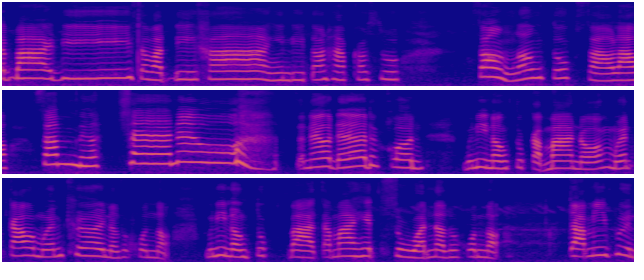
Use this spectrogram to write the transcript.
สบายดี สวัสดีค่ะยินดีต้อนรับเข้าสู่ซ่องน้องตุ๊กสาวลาวซ้ำเนื้อชาแนลชาแนลเด้อทุกคนมื้อนี้น้องตุ๊กกลับมาน้องเหมือนเก่าเหมือนเคยเนาะทุกคนเนาะมื้อนี้น้องตุ๊กบาจะมาเฮ็ดสวนเนาะทุกคนเนาะจะมีพื้น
